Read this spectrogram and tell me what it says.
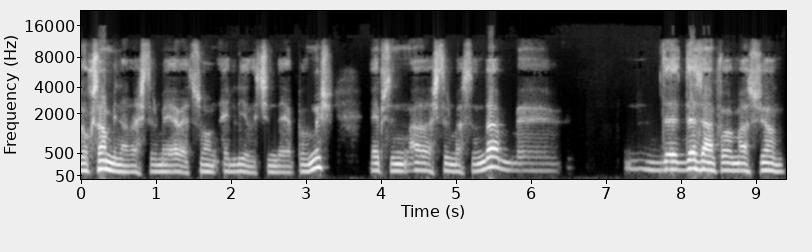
90 bin araştırmayı evet son 50 yıl içinde yapılmış. Hepsinin araştırmasında e, de, dezenformasyon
